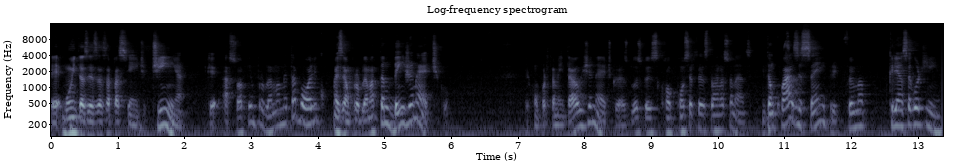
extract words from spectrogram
é, muitas vezes essa paciente tinha, porque a só tem um problema metabólico, mas é um problema também genético. É comportamental e genético. As duas coisas com, certeza estão relacionadas. Então, quase sempre foi uma criança gordinha.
